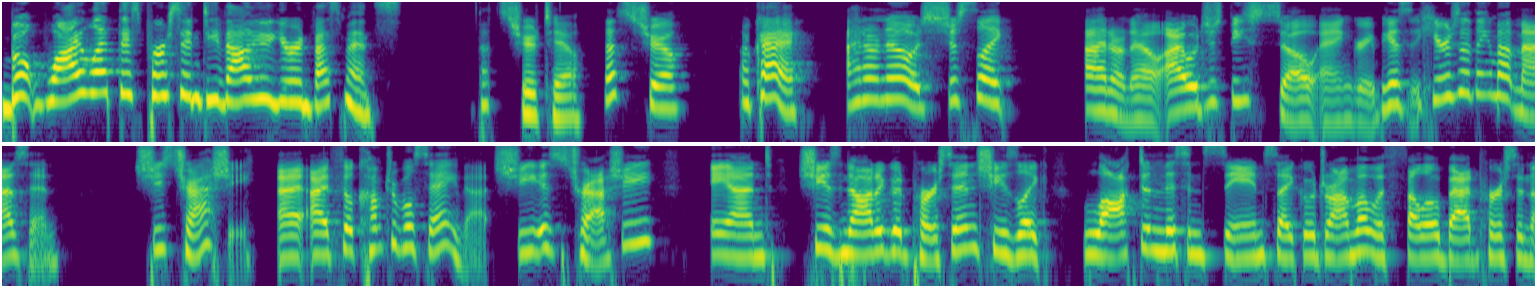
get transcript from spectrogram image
But why let this person devalue your investments? That's true too. That's true. Okay. I don't know. It's just like I don't know. I would just be so angry because here's the thing about Madison. She's trashy. I, I feel comfortable saying that. She is trashy and she is not a good person. She's like locked in this insane psychodrama with fellow bad person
